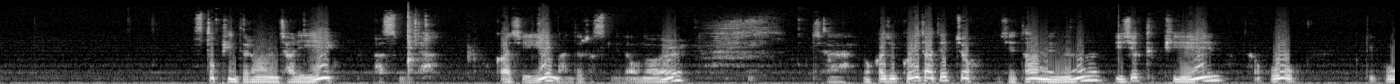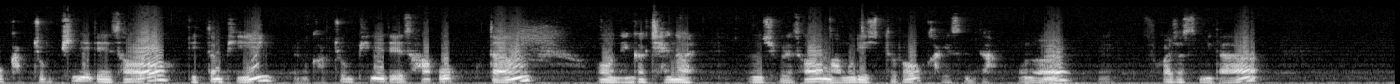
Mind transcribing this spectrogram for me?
스토핑 들어가는 자리 봤습니다. 여기까지 만들었습니다. 오늘. 자, 여기까지 거의 다 됐죠. 이제 다음에는 이젝트 핀 하고 그리고 각종 핀에 대해서 리턴 핀 각종 핀에 대해서 하고 그 다음 어, 냉각 채널 이런 식으로 해서 마무리 짓도록 하겠습니다. 오늘 네, 수고하셨습니다.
